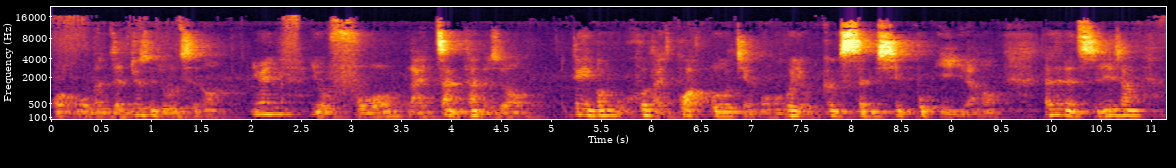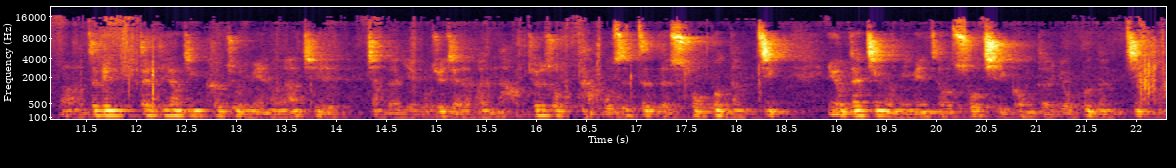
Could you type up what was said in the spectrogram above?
我我们人就是如此哦，因为有佛来赞叹的时候，天眼光会来挂波茧，我们会有更深信不疑，然后，但是呢，实际上，呃，这边在《地藏经》科注里面哦，他其实讲的也，我觉得讲的很好，就是说他不是真的说不能进，因为我们在经文里面之后说其功德有不能进嘛，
